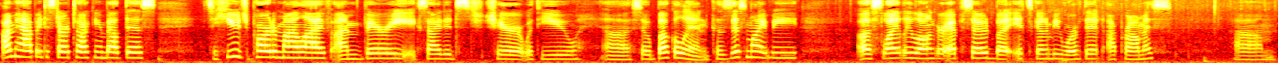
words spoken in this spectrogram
I'm happy to start talking about this. It's a huge part of my life. I'm very excited to share it with you. Uh, so, buckle in because this might be a slightly longer episode, but it's going to be worth it, I promise. Um,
